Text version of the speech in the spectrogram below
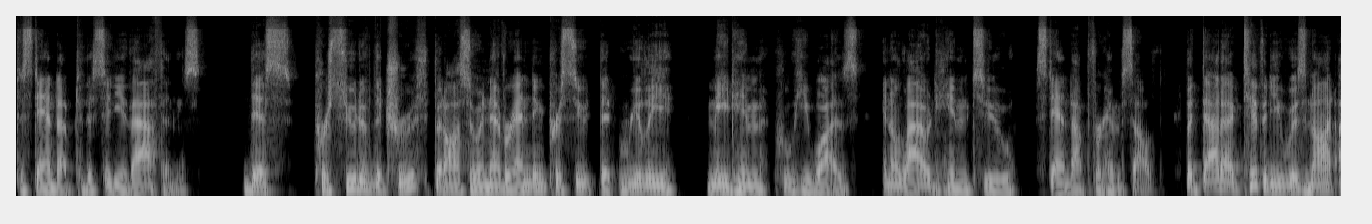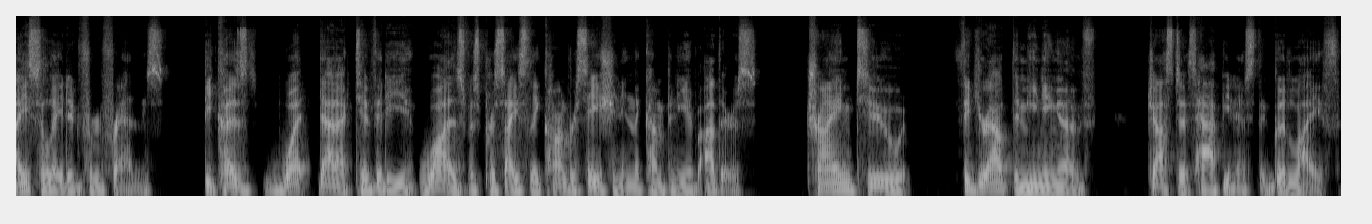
to stand up to the city of Athens. This pursuit of the truth, but also a never ending pursuit that really made him who he was and allowed him to stand up for himself. But that activity was not isolated from friends because what that activity was was precisely conversation in the company of others, trying to figure out the meaning of justice, happiness, the good life,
